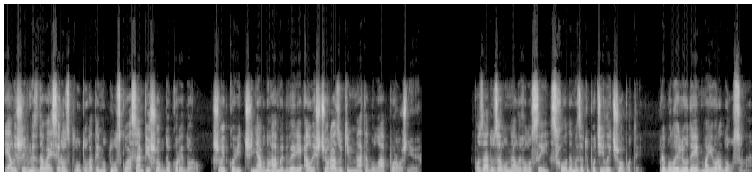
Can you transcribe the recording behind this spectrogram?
Я лишив, не здавайся, розплутувати мотузку, а сам пішов до коридору. Швидко відчиняв ногами двері, але щоразу кімната була порожньою. Позаду залунали голоси, сходами затупотіли чоботи. Прибули люди майора Доусона.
